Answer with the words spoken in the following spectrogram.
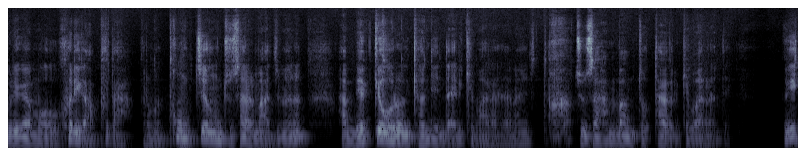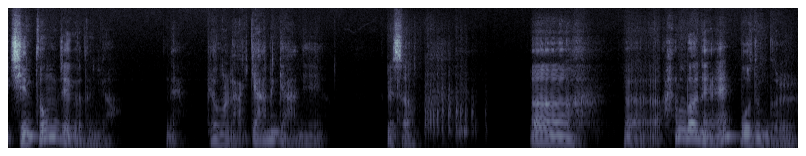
우리가 뭐 허리가 아프다. 그러면 통증 주사를 맞으면은 한 몇 개월은 견딘다 이렇게 말하잖아요. 아, 주사 한 방 좋다 그렇게 말하는데 그게 진통제거든요. 네. 병을 낫게 하는 게 아니에요. 그래서 어, 어, 한 번에 모든 걸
